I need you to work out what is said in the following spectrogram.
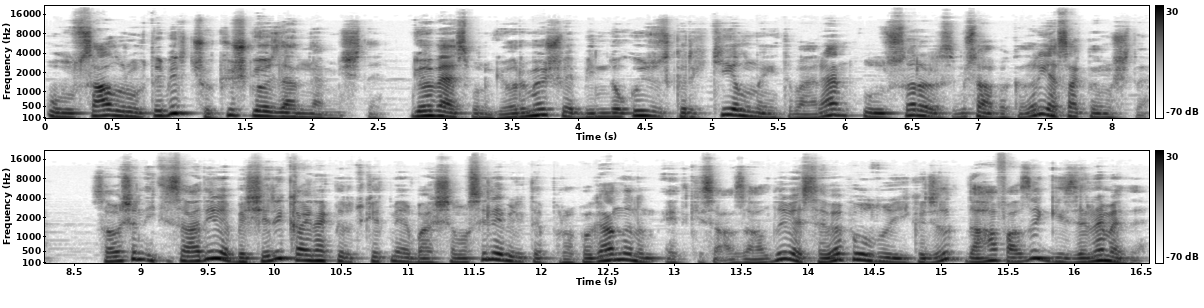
Ulusal ruhta bir çöküş gözlemlenmişti. Goebbels bunu görmüş ve 1942 yılına itibaren uluslararası müsabakaları yasaklamıştı. Savaşın iktisadi ve beşeri kaynakları tüketmeye başlamasıyla birlikte propagandanın etkisi azaldı ve sebep olduğu yıkıcılık daha fazla gizlenemedi.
